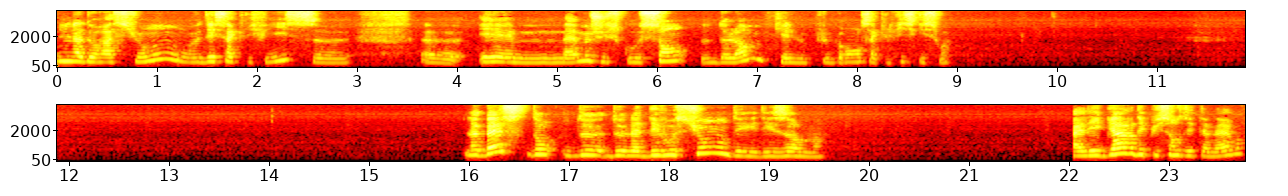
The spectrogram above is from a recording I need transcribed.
une adoration, euh, des sacrifices. Et même jusqu'au sang de l'homme, qui est le plus grand sacrifice qui soit. La baisse de, la dévotion des, des hommes à l'égard des puissances des ténèbres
